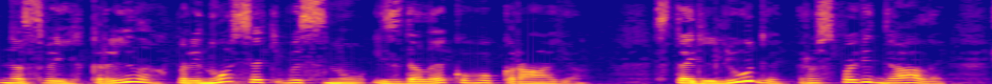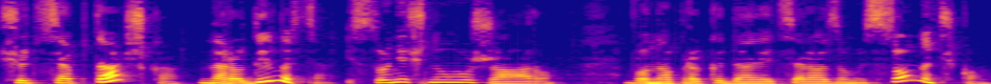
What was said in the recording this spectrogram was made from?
на своїх крилах приносять весну із далекого краю. Старі люди розповідали, що ця пташка народилася із сонячного жару. Вона прокидається разом із сонечком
